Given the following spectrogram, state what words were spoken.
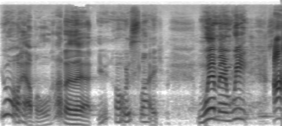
you all have a lot of that. You know, it's like women. We, I,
